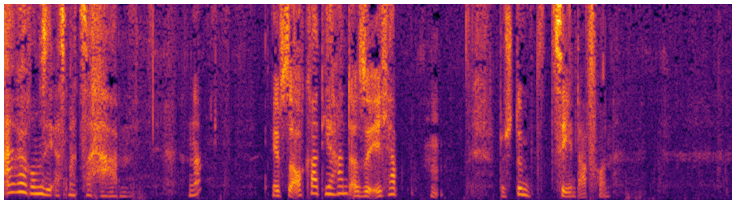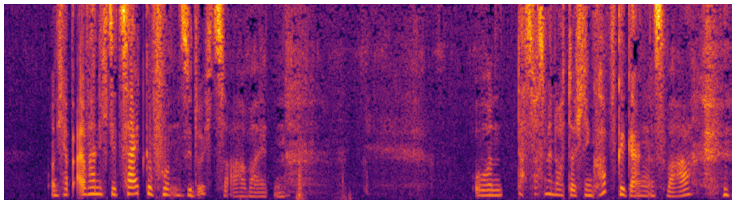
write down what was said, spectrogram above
Einfach um sie erstmal zu haben. Na? Hebst du auch gerade die Hand? Also ich habe bestimmt zehn davon. Und ich habe einfach nicht die Zeit gefunden, sie durchzuarbeiten. Und das, was mir noch durch den Kopf gegangen ist, war,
